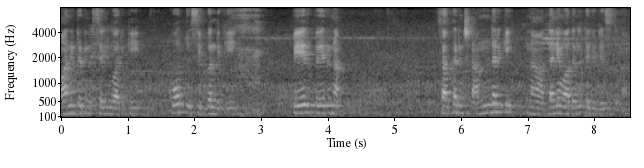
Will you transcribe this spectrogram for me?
మానిటరింగ్ సెల్ వారికి కోర్టు సిబ్బందికి పేరు పేరున సహకరించిన అందరికీ నా ధన్యవాదాలు తెలియజేస్తున్నాను.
